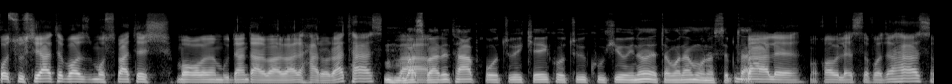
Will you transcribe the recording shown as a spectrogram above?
خصوصیت باز مثبتش مقاوم بودن در برابر حرارت هست و بس برای تبخ و توی کیک و توی کوکی و اینا احتمالاً مناسب تر بله قابل استفاده هست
